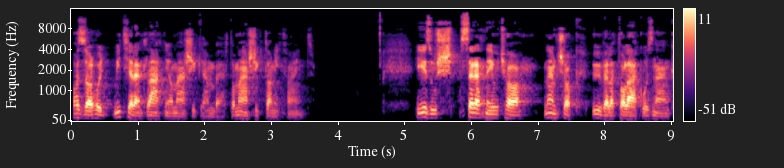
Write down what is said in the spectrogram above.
azzal, hogy mit jelent látni a másik embert, a másik tanítványt. Jézus szeretné, hogyha nem csak ővele találkoznánk,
